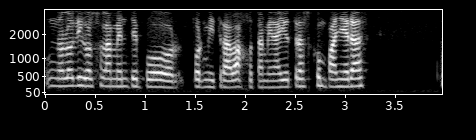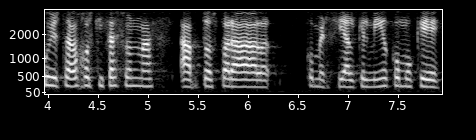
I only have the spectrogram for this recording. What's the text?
no lo digo solamente por, por mi trabajo, también hay otras compañeras cuyos trabajos quizás son más aptos para comercial que el mío, como que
